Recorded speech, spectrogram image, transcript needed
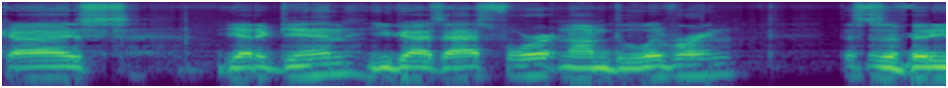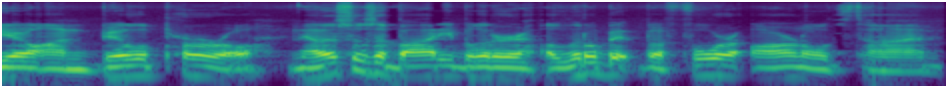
guys, yet again, you guys asked for it and I'm delivering. This is a video on Bill Pearl. Now this was a bodybuilder a little bit before Arnold's time.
